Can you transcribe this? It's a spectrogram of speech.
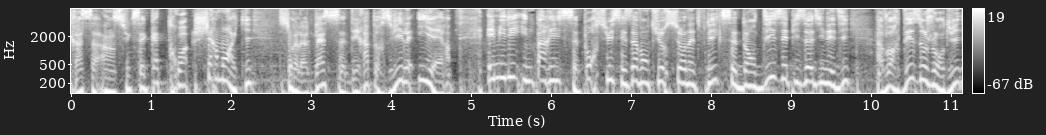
grâce à un succès 4-3 chèrement acquis sur la glace des Rappersville hier. Emily in Paris poursuit ses aventures sur Netflix dans 10 épisodes inédits à voir dès aujourd'hui.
